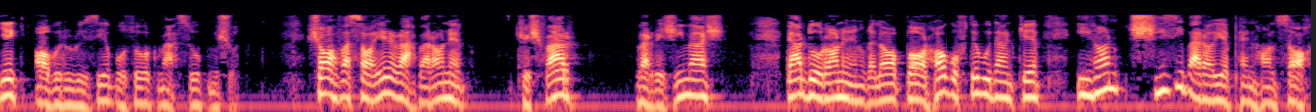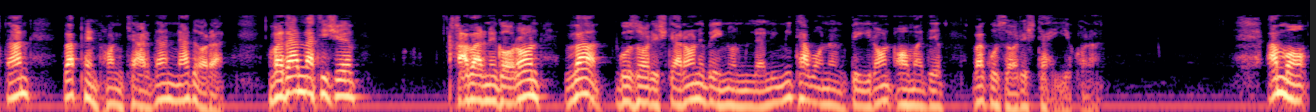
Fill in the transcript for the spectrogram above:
یک آبروریزی بزرگ محسوب می‌شد. شاه و سایر رهبران کشور و رژیمش در دوران انقلاب بارها گفته بودند که ایران چیزی برای پنهان ساختن و پنهان کردن ندارد و در نتیجه خبرنگاران و گزارشگران بین المللی می توانند به ایران آمده و گزارش تهیه کنند. اما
